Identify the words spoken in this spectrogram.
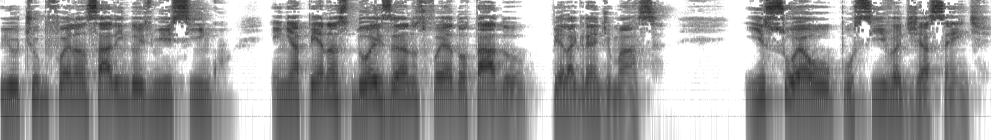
o YouTube foi lançado em 2005. Em apenas dois anos foi adotado pela grande massa. Isso é o possível adjacente,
